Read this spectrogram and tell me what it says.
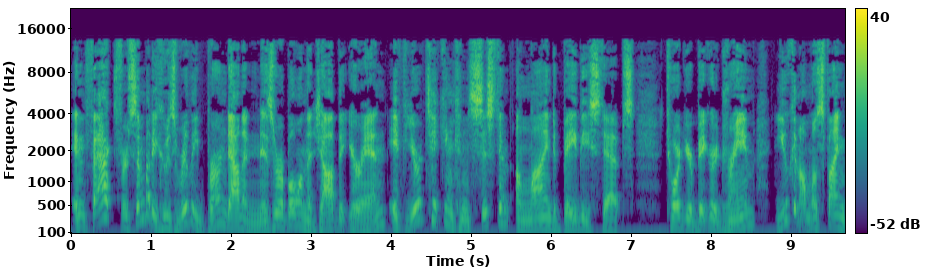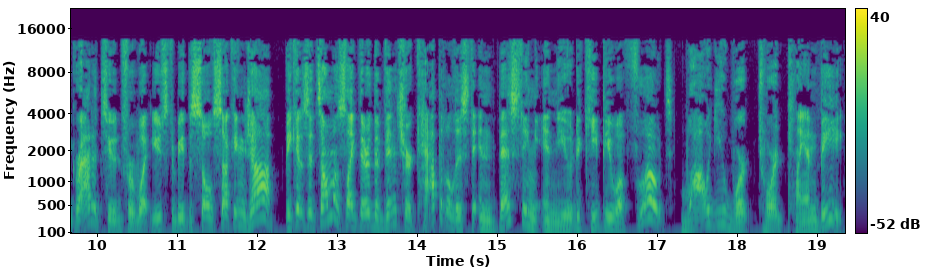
In fact, for somebody who's really burned out and miserable in the job that you're in, if you're taking consistent aligned baby steps toward your bigger dream, you can almost find gratitude for what used to be the soul sucking job because it's almost like they're the venture capitalist investing in you to keep you afloat while you work toward plan B.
